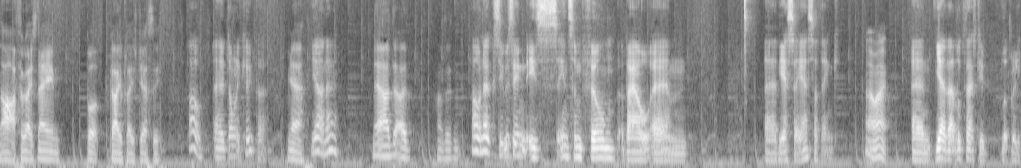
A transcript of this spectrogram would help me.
ah, I forgot his name, but guy who plays Jesse. Oh, uh, Dominic Cooper. Yeah, Yeah, I know. yeah, I didn't. Oh no, because he was in he's in some film about um, uh, the SAS, I think. Oh right. Um, yeah, that looked actually looked really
